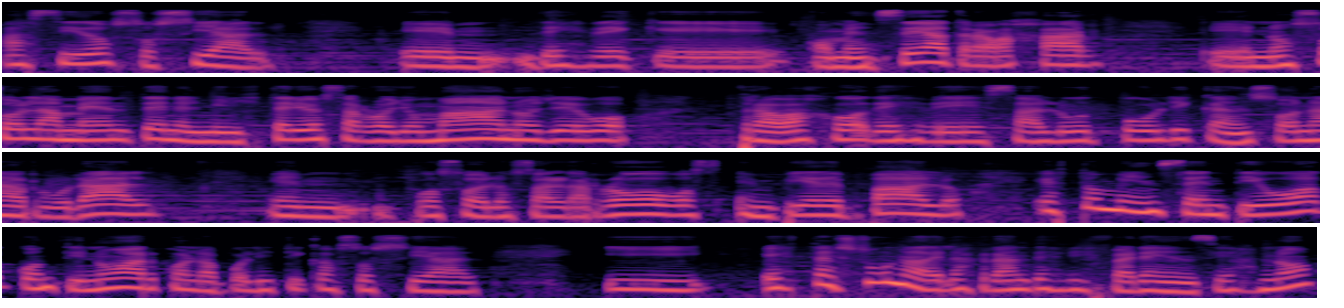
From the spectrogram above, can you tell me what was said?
ha sido social. Em, desde que comencé a trabajar no solamente en el Ministerio de Desarrollo Humano, llevo trabajo desde salud pública en zona rural, en Pozo de los Algarrobos, en Pie de Palo. Esto me incentivó a continuar con la política social y esta es una de las grandes diferencias, ¿no?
